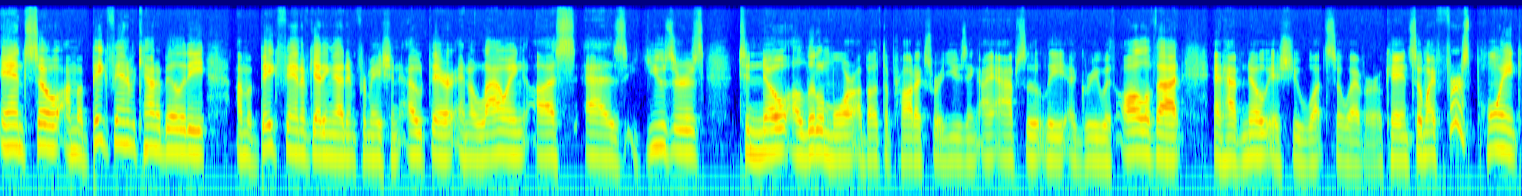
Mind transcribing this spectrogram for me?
And so I'm a big fan of accountability. I'm a big fan of getting that information out there and allowing us as users to know a little more about the products we're using. I absolutely agree with all of that and have no issue whatsoever. Okay. And so my first point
